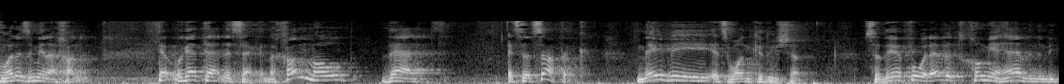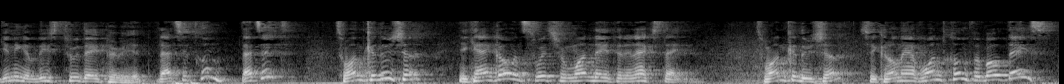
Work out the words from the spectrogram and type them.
What does it mean, Achana? Yeah, we'll get that in a second. The Chum hold that it's a suffix. Maybe it's one Kedusha. So therefore, whatever tchum you have in the beginning of these two day period, that's your tchum. That's it. It's one kedusha. You can't go and switch from one day to the next day. It's one kedusha, so you can only have one tchum for both days.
